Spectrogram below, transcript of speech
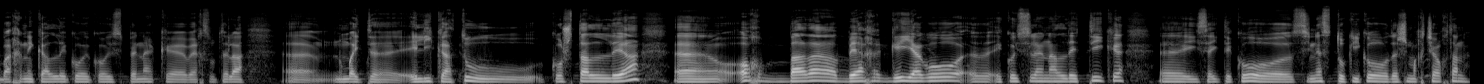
bahnekaldeko ekoizpenak behar zutela, nunbait elikatu kostaldea. Hor, bada behar gehiago ekoizlen aldetik izaiteko zinez tokiko desmartxa horretan?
